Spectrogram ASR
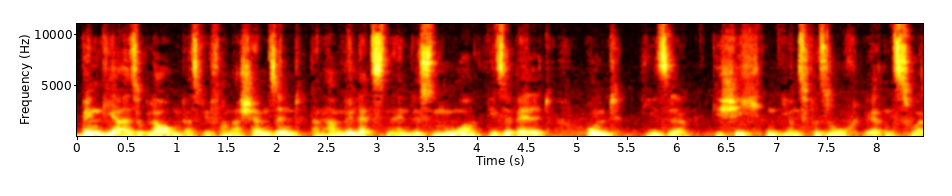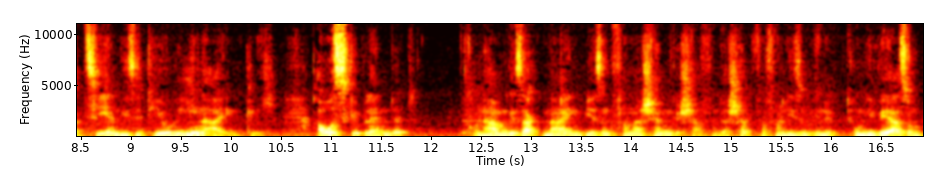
Wenn wir also glauben, dass wir von Hashem sind, dann haben wir letzten Endes nur diese Welt und diese Geschichten, die uns versucht werden zu erzählen, diese Theorien eigentlich, ausgeblendet und haben gesagt, nein, wir sind von Hashem geschaffen. Der Schöpfer von diesem Universum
